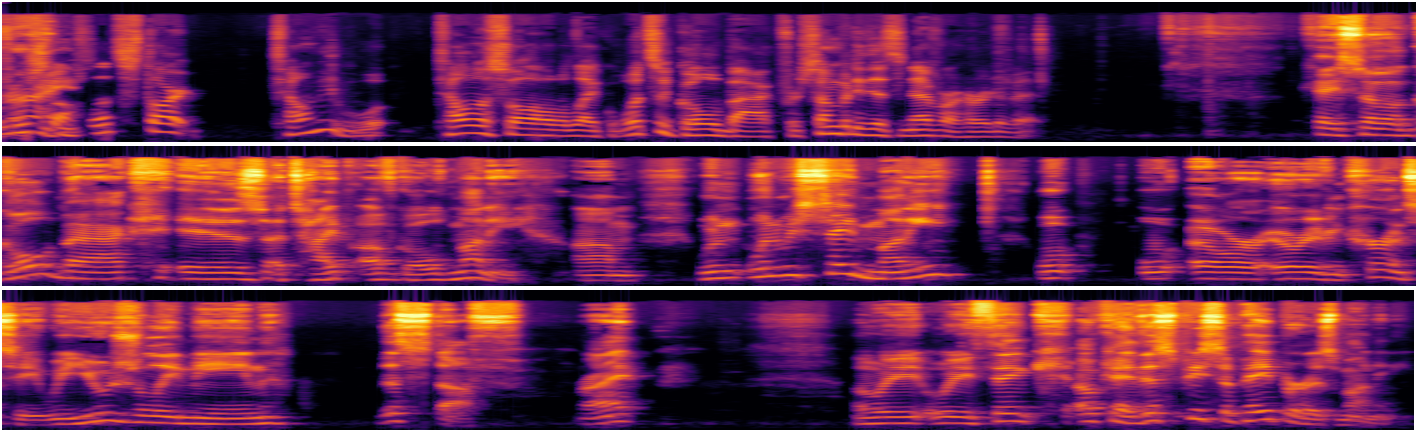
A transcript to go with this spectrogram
first off, let's start. Tell me what. Tell us all like what's a gold back for somebody that's never heard of it. Okay, so a gold back is a type of gold money. Um, when when we say money, well, or, or even currency, we usually mean this stuff, right? We, we think, okay, this piece of paper is money.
